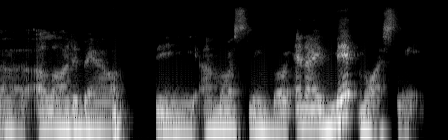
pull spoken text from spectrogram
uh, a lot about the uh, Marceline book, and I met Marceline.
